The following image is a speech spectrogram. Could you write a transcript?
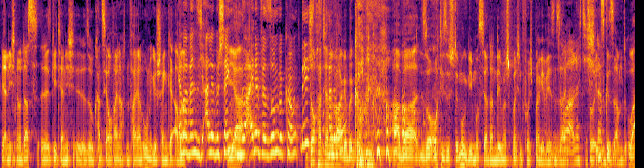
Ja, nicht nur das, äh, es geht ja nicht, äh, so kannst ja auch Weihnachten feiern ohne Geschenke, aber, Aber, wenn sich alle beschenken, Ja. nur eine Person bekommt nichts. doch hat ja eine Hallo? Waage bekommen. aber so auch diese Stimmung, die muss ja dann dementsprechend furchtbar gewesen sein. Boah, richtig so schlimm. insgesamt. Oh.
